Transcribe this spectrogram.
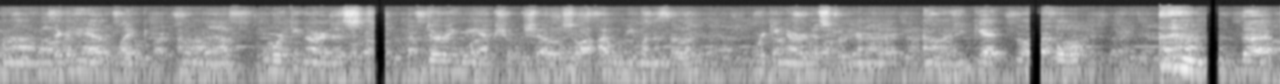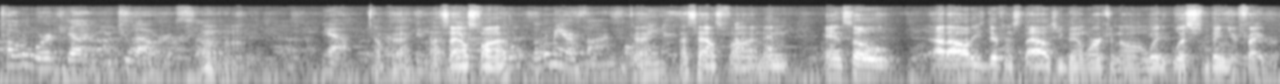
Um, they're gonna have like, um, working artists during the actual show, so I, I will be one of the working artists. We're gonna, uh, get a full, the total work done in two hours, so, yeah. Okay. That sounds fun. Little, little marathon for Okay, me. that sounds fun. And and so, out of all these different styles you've been working on, what what's been your favorite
